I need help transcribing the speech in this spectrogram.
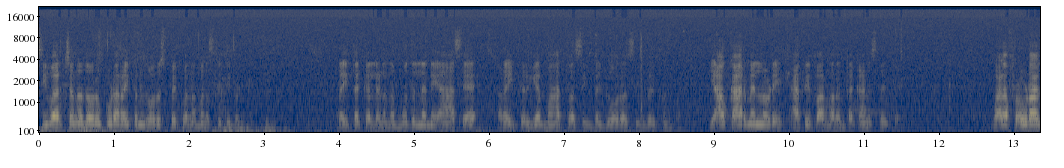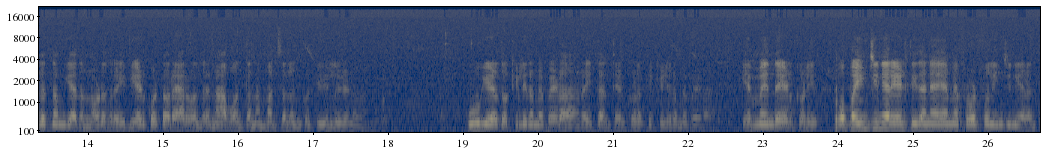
ಶಿವಾರ್ಚನದವರು ಕೂಡ ರೈತನ ಗೌರವಿಸ್ಬೇಕು ಅನ್ನೋ ಮನಸ್ಥಿತಿ ಬಂತು. ರೈತ ಕಲ್ಯಾಣದ ಮೊದಲನೇ ಆಸೆ ರೈತರಿಗೆ ಮಹತ್ವ ಸಿಗ್ಬೇಕು, ಗೌರವ ಸಿಗಬೇಕು ಅಂತ. ಯಾವ ಕಾರ್ ಮೇಲೆ ನೋಡಿ ಹ್ಯಾಪಿ ಫಾರ್ಮರ್ ಅಂತ ಕಾಣಿಸ್ತೈತೆ ಭಾಳ ಪ್ರೌಡ್ ಆಗುತ್ತೆ ನಮಗೆ ಅದನ್ನ ನೋಡಿದ್ರೆ ಇದು ಹೇಳ್ಕೊಟ್ಟವ್ರು ಯಾರು ಅಂದರೆ ನಾವು ಅಂತ ನಮ್ಮ ಅನ್ಸಲ್ಲಿ ಅನ್ಕೋತೀವಿ, ಎಲ್ಲೂ ಹೇಳಲ್ಲ. ಕೂಗಿ ಹೇಳ್ದೋ ಕಿಳಿರಮ್ಮೆ ಬೇಡ, ರೈತ ಅಂತ ಹೇಳ್ಕೊಳ್ಳೋಕ್ಕೆ ಕಿಳಿರಮ್ಮೆ ಬೇಡ. ಹೆಮ್ಮೆಯಿಂದ ಹೇಳ್ಕೊಳ್ಳಿ. ಒಬ್ಬ ಇಂಜಿನಿಯರ್ ಹೇಳ್ತಿದ್ದಾನೆ I am a proudful engineer ಅಂತ.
